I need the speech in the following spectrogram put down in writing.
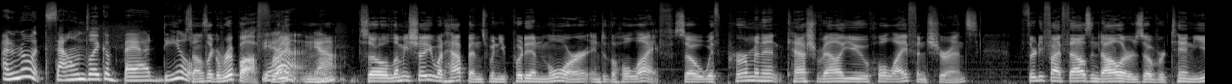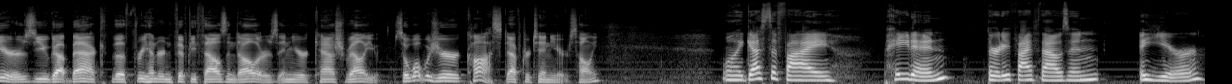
I don't know, it sounds like a bad deal. Sounds like a ripoff, Yeah, right? yeah. Mm-hmm. So let me show you what happens when you put in more into the whole life. So with permanent cash value whole life insurance, $35,000 over 10 years, you got back the $350,000 in your cash value. So what was your cost after 10 years, Holly? Well, I guess if I paid in 35,000 a year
